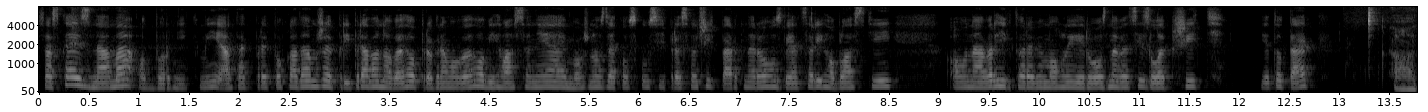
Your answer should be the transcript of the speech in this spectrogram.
Saska je známa odborníkmi a tak predpokladám, že príprava nového programového vyhlásenia je možnosť, ako skúsiť presvedčiť partnerov z viacerých oblastí, o návrhy, ktoré by mohli rôzne veci zlepšiť. Je to tak? A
